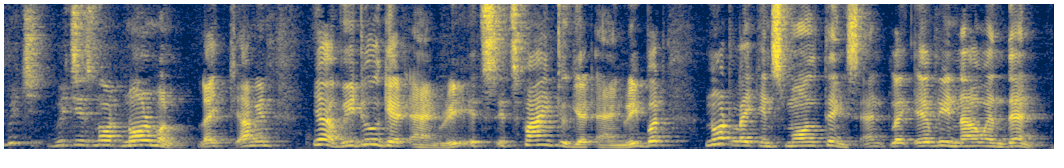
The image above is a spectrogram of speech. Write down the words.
which which is not normal like i mean yeah we do get angry it's it's fine to get angry but not like in small things and like every now and then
